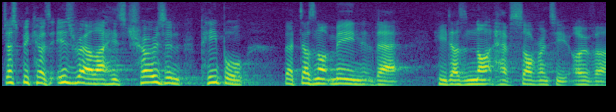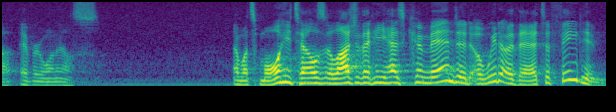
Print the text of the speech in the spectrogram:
Just because Israel are his chosen people, that does not mean that he does not have sovereignty over everyone else. And what's more, he tells Elijah that he has commanded a widow there to feed him.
